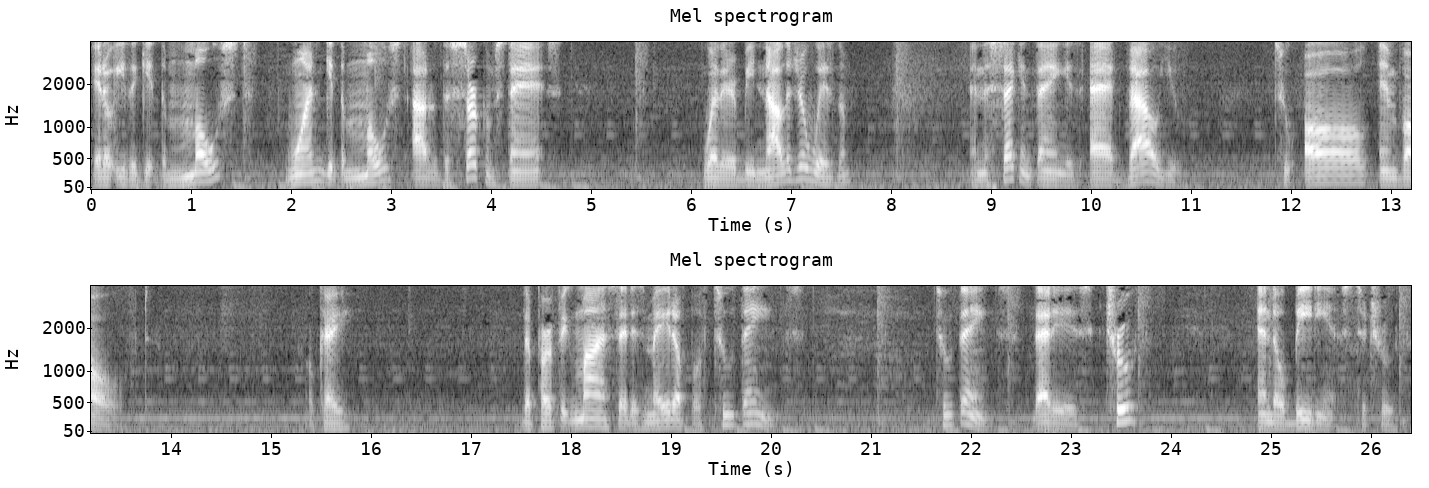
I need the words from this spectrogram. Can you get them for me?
It'll either get the most, one, get the most out of the circumstance, whether it be knowledge or wisdom, and the second thing is add value to all involved. Okay? The perfect mindset is made up of two things. Two things. That is truth and obedience to truth.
